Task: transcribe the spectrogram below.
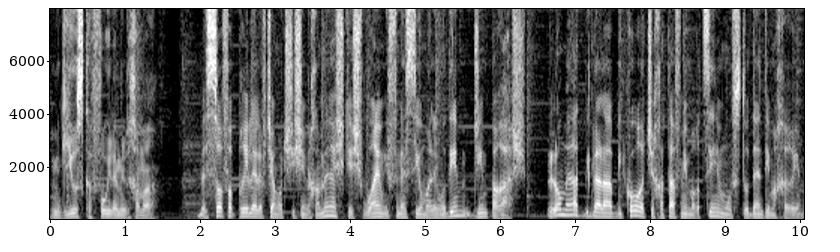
מגיוס כפוי למלחמה. בסוף אפריל 1965, כשבועיים לפני סיום הלימודים, ג'ים פרש. לא מעט בגלל הביקורת שחטף ממרצים וסטודנטים אחרים.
